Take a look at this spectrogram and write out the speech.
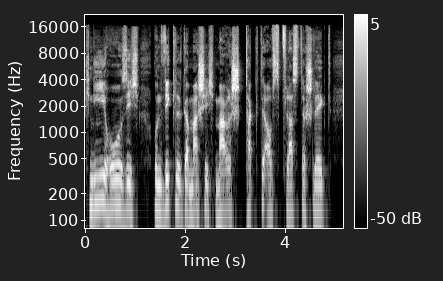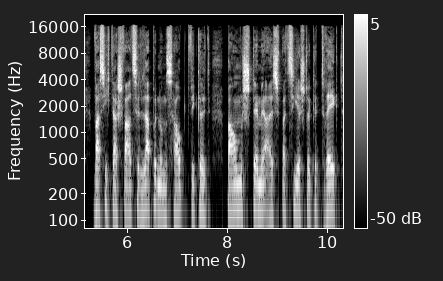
kniehosig und wickelgamaschig Marschtakte aufs Pflaster schlägt, was sich da schwarze Lappen ums Haupt wickelt, Baumstämme als Spazierstöcke trägt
